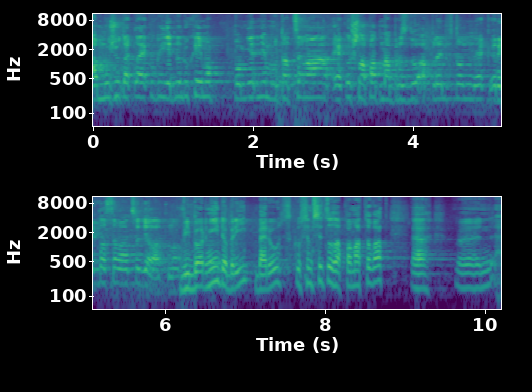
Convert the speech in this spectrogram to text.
a můžu takhle jakoby jednoduchýma poměrně mutacema jako šlapat na brzdu a plyn v tom, jak rychle se má co dělat. No. Výborný, dobrý, beru, zkusím si to zapamatovat. Eh, eh,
